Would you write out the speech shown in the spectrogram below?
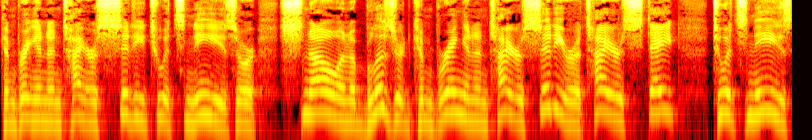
can bring an entire city to its knees, or snow and a blizzard can bring an entire city or entire state to its knees,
